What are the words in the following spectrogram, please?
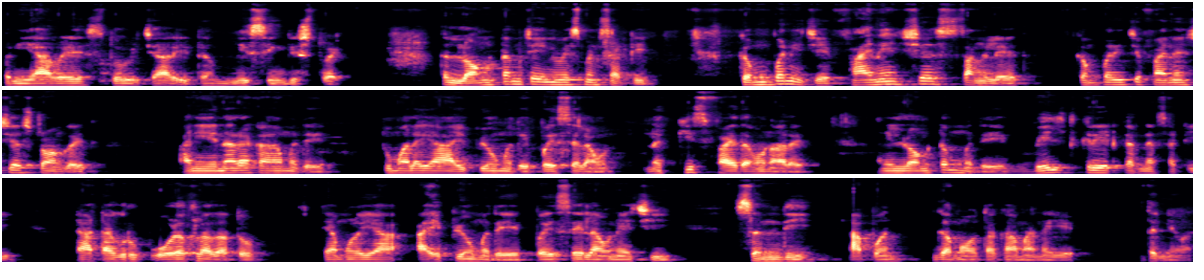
पण यावेळेस तो विचार इथं मिसिंग दिसतोय. तर लॉंग टर्मच्या इन्व्हेस्टमेंटसाठी कंपनीचे फायनान्शियल्स चांगले आहेत, कंपनीचे फायनान्शियल स्ट्रॉंग आहेत आणि येणाऱ्या काळामध्ये तुम्हाला या आय-पी-ओमध्ये पैसे लावून नक्कीच फायदा होणार आहे आणि लॉंग टर्ममध्ये वेल्थ क्रिएट करण्यासाठी टाटा ग्रुप ओळखला जातो. त्यामुळे या आय-पी-ओमध्ये पैसे लावण्याची संधी आपण गमावता कामा नये. धन्यवाद.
